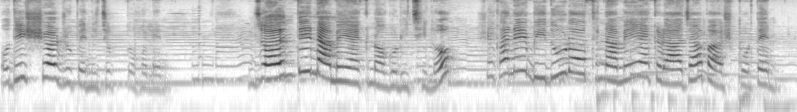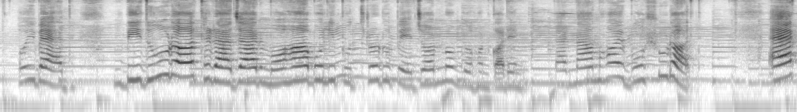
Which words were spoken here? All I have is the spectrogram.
অধীশ্বর রূপে নিযুক্ত হলেন। জয়ন্তী নামে এক নগরী ছিল। সেখানে বিদুরথ নামে এক রাজা বাস করতেন। ওই ব্যাধ বিদুরথ রাজার মহাবলী পুত্র রূপে জন্মগ্রহণ করেন। তার নাম হয় বসুরথ। এক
